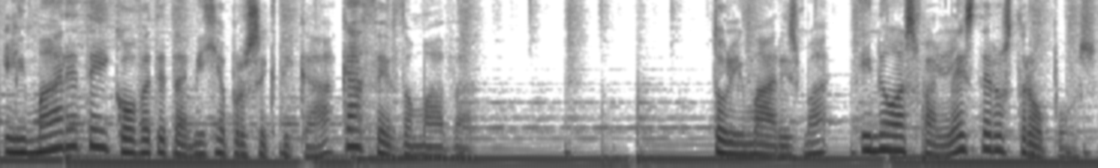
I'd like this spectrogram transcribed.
Λιμάρετε ή κόβετε τα νύχια προσεκτικά κάθε εβδομάδα. Το λιμάρισμα είναι ο ασφαλέστερος τρόπος.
